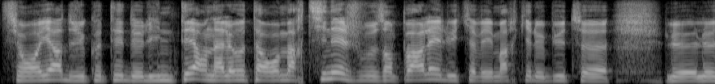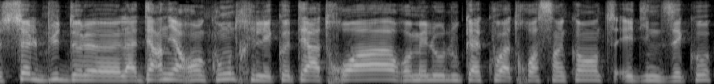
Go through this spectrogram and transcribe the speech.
si on regarde du côté de l'Inter, on a Lautaro Martinez, je vous en parlais, lui qui avait marqué le but, euh, le, seul but de la dernière rencontre. Il est coté à 3, Romelu Lukaku à 3,50, Edin Zeko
